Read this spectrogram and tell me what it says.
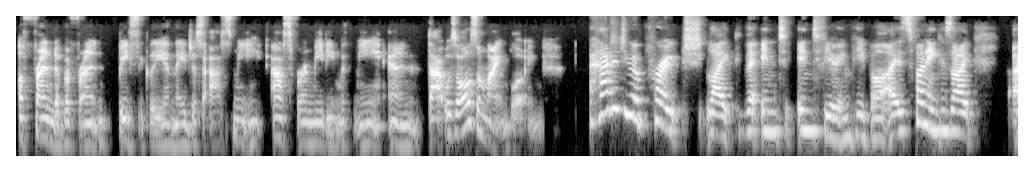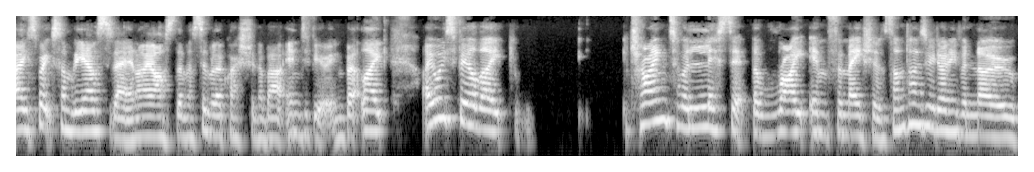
a friend of a friend basically and they just asked me asked for a meeting with me and that was also mind-blowing. How did you approach like the inter- interviewing people? It's funny because i i spoke to somebody else today and i asked them a similar question about interviewing but like i always feel like trying to elicit the right information. Sometimes we don't even know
